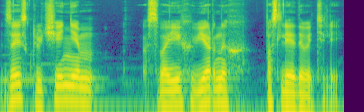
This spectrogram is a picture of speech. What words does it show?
за исключением своих верных последователей.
